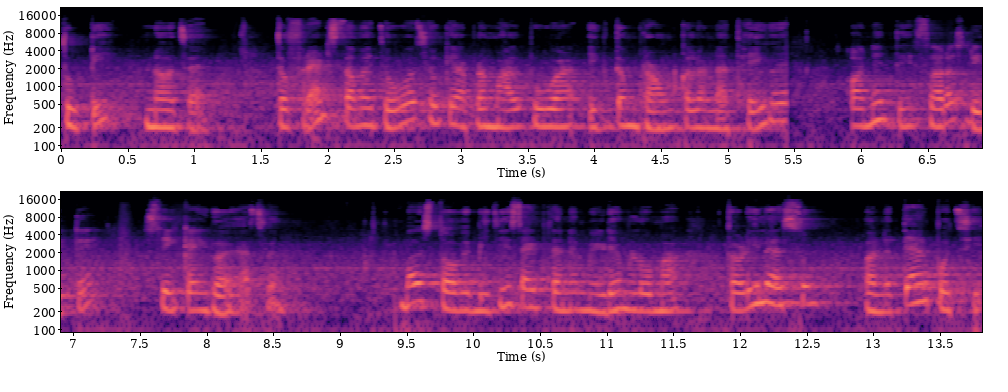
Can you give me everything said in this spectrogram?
તૂટી ન જાય. તો ફ્રેન્ડ્સ તમે જુઓ છો કે આપણા માલપુવા એકદમ બ્રાઉન કલરના થઈ ગયા અને તે સરસ રીતે શેકાઈ ગયા છે. બસ તો હવે બીજી સાઈડ તેને મીડિયમ લોમાં તળી લેશું અને ત્યાર પછી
